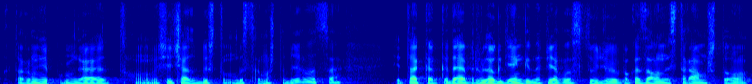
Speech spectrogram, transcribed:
которые мне помогают э, сейчас быстро, быстро масштабироваться. И так как, когда я привлек деньги на первую студию и показал инвесторам, что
